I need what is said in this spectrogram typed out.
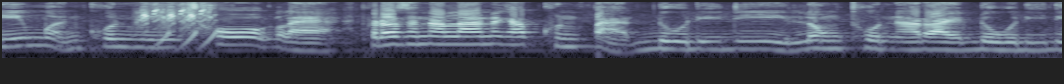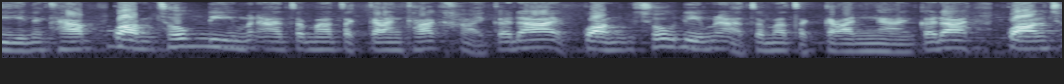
นี้เหมือนคุณมีโชคแหละ เพราะฉะนั้นแล้วนะครับคุณแปดดูดีๆ ลงทุนอะไรดูดีๆนะครับความโชคดีมันอาจจะมาจากการค้าขายก็ได้ ความโชคดีมันอาจจะมาจากการงานก็ได้ ความโช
